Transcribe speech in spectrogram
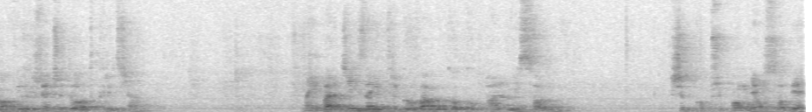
nowych rzeczy do odkrycia. Najbardziej zaintrygowały go kopalnie soli. Szybko przypomniał sobie,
